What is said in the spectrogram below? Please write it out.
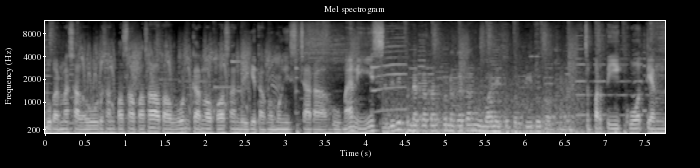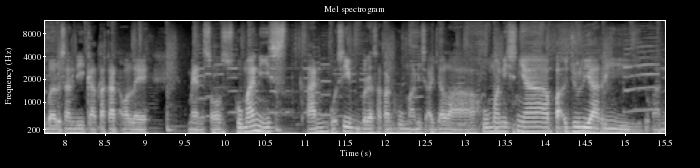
bukan masalah urusan pasal-pasal ataupun karena kalau seandainya kita ngomongin secara humanis, jadi pendekatan-pendekatan humanis seperti itu kok. seperti quote yang barusan dikatakan oleh Mensos humanis kan? Gue sih berdasarkan humanis aja lah. Humanisnya Pak Juliari gitu kan.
